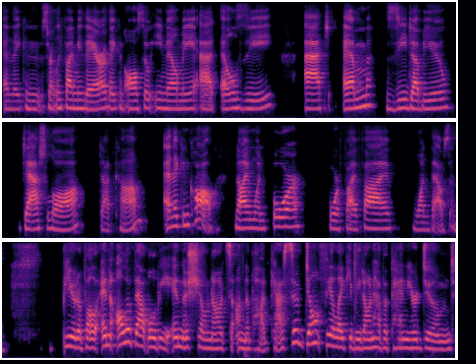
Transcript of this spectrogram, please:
and they can certainly find me there. They can also email me at lz at mzw-law.com, and they can call 914-455-1000. Beautiful. And all of that will be in the show notes on the podcast. So don't feel like if you don't have a pen, you're doomed.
